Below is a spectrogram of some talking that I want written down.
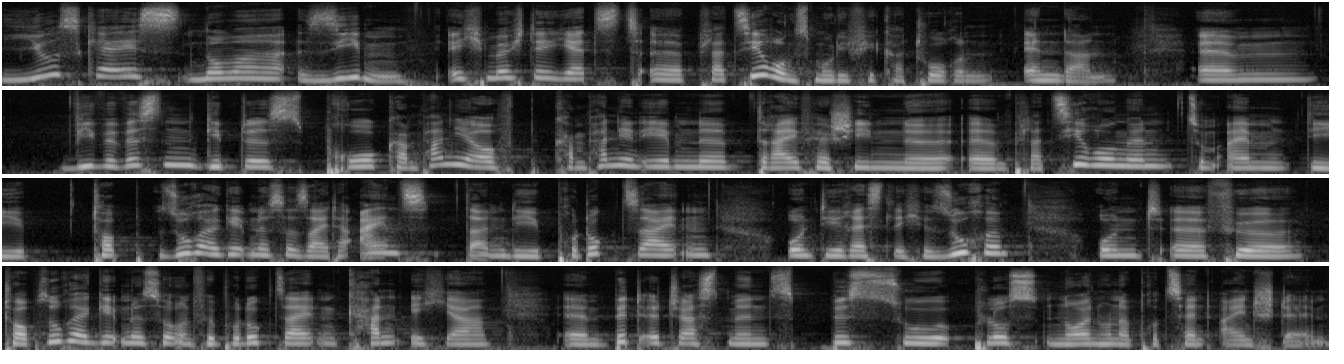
Use Case Nummer 7. Ich möchte jetzt äh, Platzierungsmodifikatoren ändern. Ähm, wie wir wissen, gibt es pro Kampagne auf Kampagnenebene drei verschiedene äh, Platzierungen. Zum einen die Top-Suchergebnisse Seite 1, dann die Produktseiten und die restliche Suche. Und äh, für Top-Suchergebnisse und für Produktseiten kann ich ja äh, Bit-Adjustments bis zu plus 900 Prozent einstellen.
